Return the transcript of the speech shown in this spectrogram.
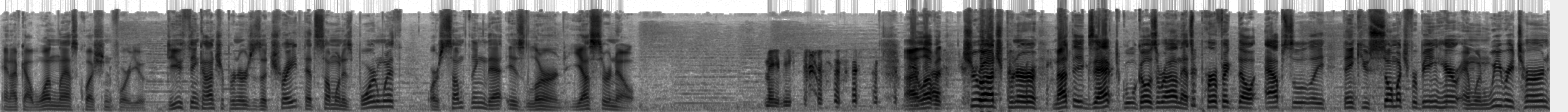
And I've got one last question for you. Do you think entrepreneurs is a trait that someone is born with or something that is learned? Yes or no? Maybe. I love it. True entrepreneur, not the exact goes around. That's perfect, though. Absolutely. Thank you so much for being here. And when we return,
